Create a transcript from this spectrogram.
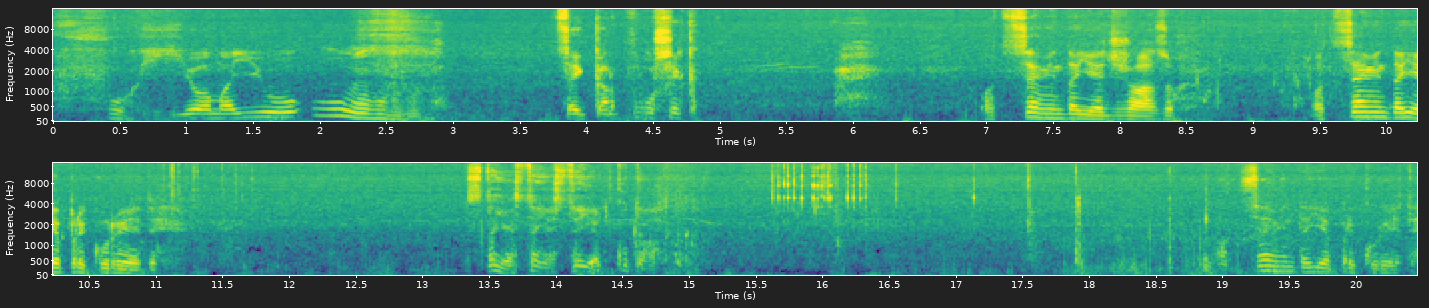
Фух, йо-майо. Цей карпушик. Оце він дає джазу. Оце він дає прикурити. Стоять, стоять, стоять, куди? Оце він дає прикурити.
